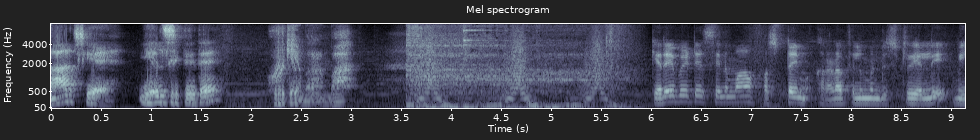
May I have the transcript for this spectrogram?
ನಾಚಿಕೆ ಎಲ್ಲಿ ಸಿಕ್ತಿದೆ ಹುಡ್ಕೊಂಬರಂಬ Kerebete cinema first time Kannada film ಇಂಡಸ್ಟ್ರಿಯಲ್ಲಿ ಈ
